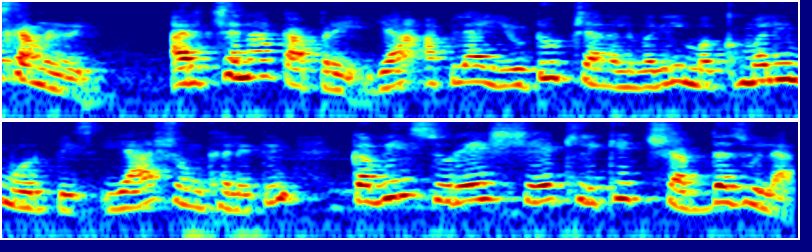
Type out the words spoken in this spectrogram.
नमस्कार मंडळी. अर्चना कापरे या आपल्या यूट्यूब चॅनलवरील मखमली मोरपीस या शृंखलेतील कवी सुरेश शेठ लिखित शब्दझुला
